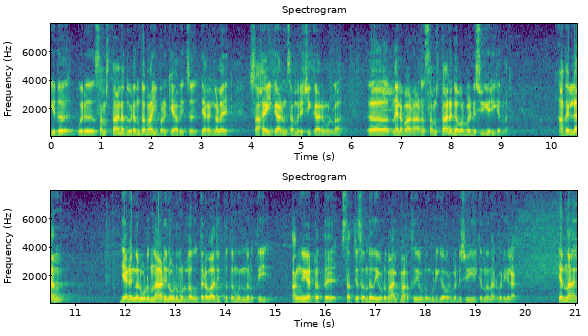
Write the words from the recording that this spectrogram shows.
ഇത് ഒരു സംസ്ഥാന ദുരന്തമായി പ്രഖ്യാപിച്ച് ജനങ്ങളെ സഹായിക്കാനും സംരക്ഷിക്കാനുമുള്ള നിലപാടാണ് സംസ്ഥാന ഗവൺമെന്റ് സ്വീകരിക്കുന്നത്. അതെല്ലാം ജനങ്ങളോടും നാടിനോടുമുള്ള ഉത്തരവാദിത്വത്തെ മുൻനിർത്തി അങ്ങേയറ്റത്തെ സത്യസന്ധതയോടും ആത്മാർത്ഥതയോടും കൂടി ഗവൺമെന്റ് സ്വീകരിക്കുന്ന നടപടികളാണ്. എന്നാൽ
